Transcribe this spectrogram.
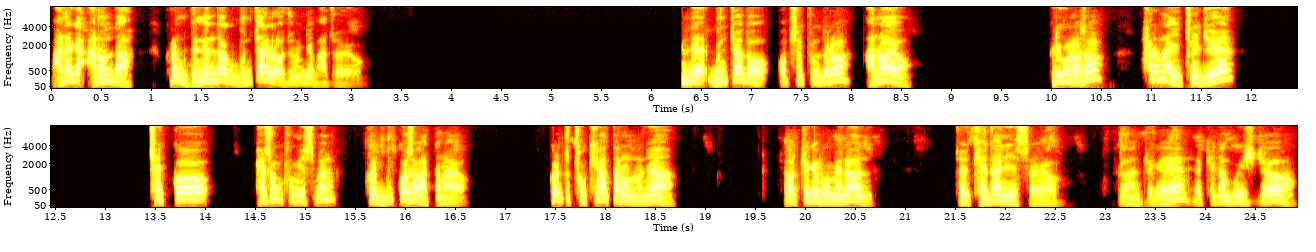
만약에 안 온다. 그럼 늦는다고 문자를 넣어주는 게 맞아요. 근데 문자도 없을 뿐더러 안 와요. 그리고 나서 하루나 이틀 뒤에 제 거 배송품이 있으면 그걸 묶어서 갖다 놔요. 그걸 또 좋게 갖다 놓느냐? 저쪽에 보면은 저기 계단이 있어요. 들어간 쪽에 계단 보이시죠?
